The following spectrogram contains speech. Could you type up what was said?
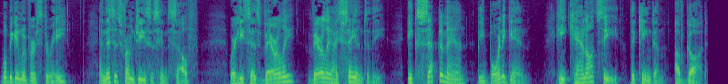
We'll begin with verse 3. And this is from Jesus himself, where he says, Verily, verily I say unto thee, except a man be born again, he cannot see the kingdom of God.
